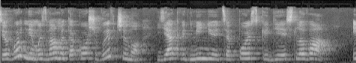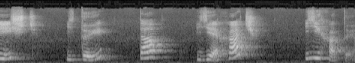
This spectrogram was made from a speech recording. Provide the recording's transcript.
Сьогодні ми з вами також вивчимо, як відмінюються польські дієслова ість, йти та єхач їхати.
